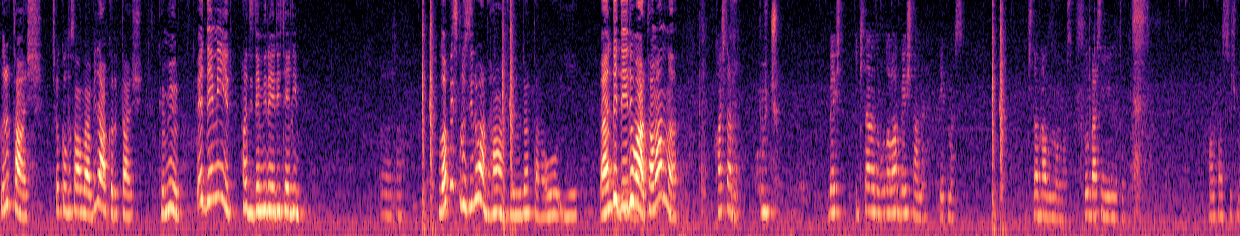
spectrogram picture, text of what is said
kırık taş, çakıldı sallar, bir daha kırık taş, kömür ve demir. Hadi demiri eritelim. Evet. Lapis lazuli vardı. Ha 24 tane. Oo iyi. Bende deri var tamam mı? Kaç tane? 3. 5 2 tane de burada var. 5 tane. Yetmez. 2 tane daha bulmam lazım. Dur ben senin yerine toplayayım. Hakan sıçma.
